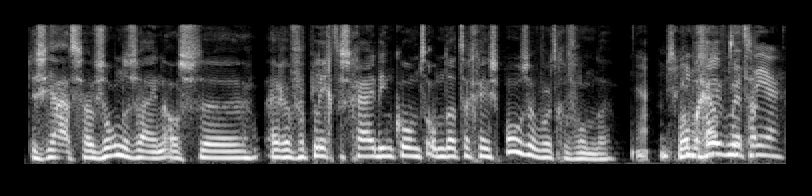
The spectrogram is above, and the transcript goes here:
Dus ja, het zou zonde zijn als er een verplichte scheiding komt... omdat er geen sponsor wordt gevonden. Ja, misschien Maar op een gegeven moment-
